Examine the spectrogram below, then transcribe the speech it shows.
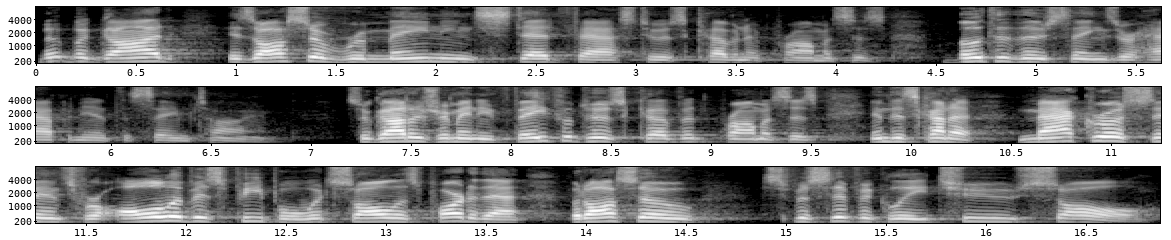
But, but God is also remaining steadfast to his covenant promises. Both of those things are happening at the same time. So, God is remaining faithful to his covenant promises in this kind of macro sense for all of his people, which Saul is part of that, but also specifically to Saul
